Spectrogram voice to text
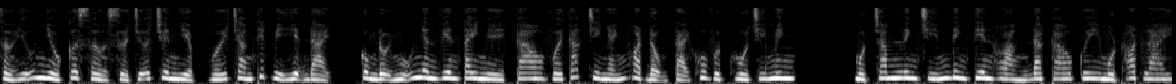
sở hữu nhiều cơ sở sửa chữa chuyên nghiệp với trang thiết bị hiện đại, cùng đội ngũ nhân viên tay nghề cao với các chi nhánh hoạt động tại khu vực Hồ Chí Minh. 109 Đinh Tiên Hoàng Đa Cao Quy 1 Hotline.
